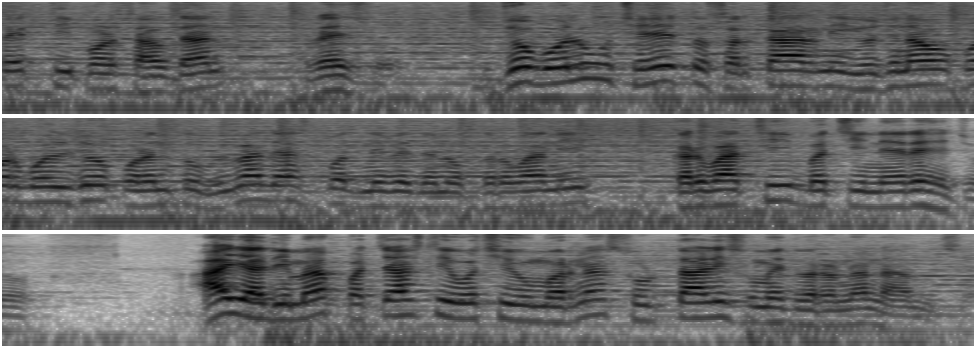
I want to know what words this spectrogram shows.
ફેકથી પણ સાવધાન રહેજો. જો બોલવું છે તો સરકારની યોજનાઓ પર બોલજો, પરંતુ વિવાદાસ્પદ નિવેદનો કરવાની, કરવાથી બચીને રહેજો. આ યાદીમાં પચાસથી ઓછી ઉંમરના સુડતાલીસ ઉમેદવારોના નામ છે.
